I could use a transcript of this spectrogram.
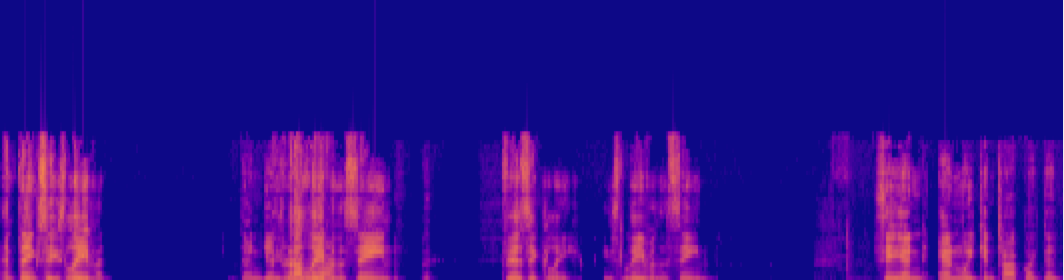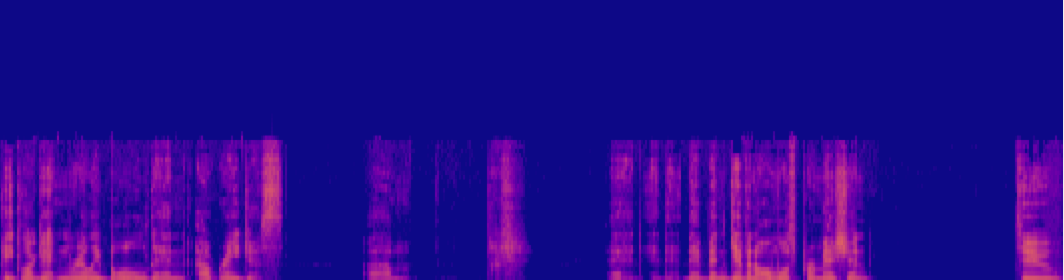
and thinks he's leaving. Doesn't get he's not leaving far. the scene physically. He's leaving the scene. See, and and we can talk like that. People are getting really bold and outrageous. Um, they've been given almost permission to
